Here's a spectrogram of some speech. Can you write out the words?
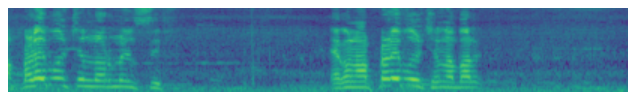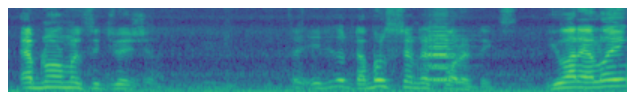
আপনারাই বলছেন নর্মাল সিফ এখন আপনারাই বলছেন আবার abnormal situation it is the double standard politics you are allowing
